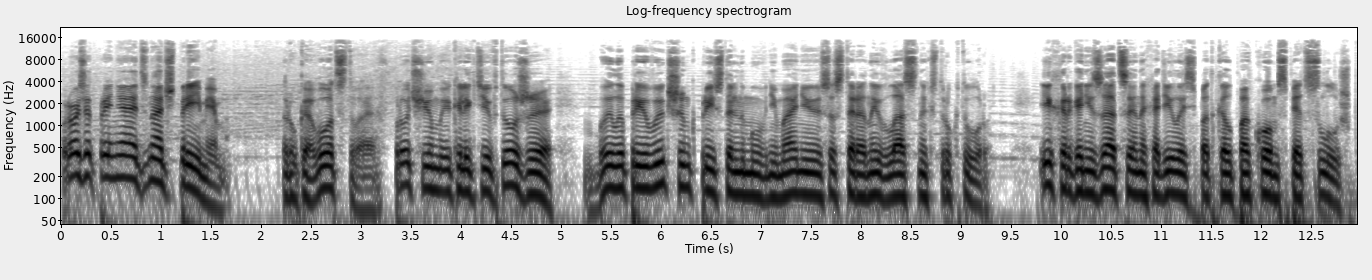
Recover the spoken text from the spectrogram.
Просят принять, значит, примем. Руководство, впрочем, и коллектив тоже, было привыкшим к пристальному вниманию со стороны властных структур. Их организация находилась под колпаком спецслужб.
